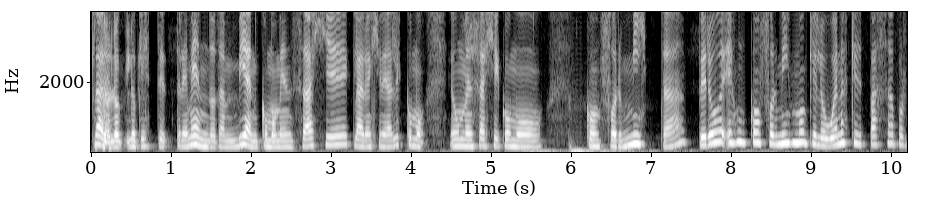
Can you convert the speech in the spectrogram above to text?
Claro, O sea- lo, lo que es te- tremendo también, como mensaje, claro, en general es como, es un mensaje como conformista, pero es un conformismo que lo bueno es que pasa por,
